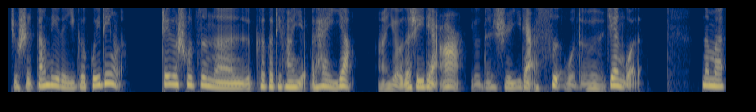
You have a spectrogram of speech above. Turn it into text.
就是当地的一个规定了。这个数字呢，各个地方也不太一样啊，有的是一点二，有的是一点四，我都见过的。那么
